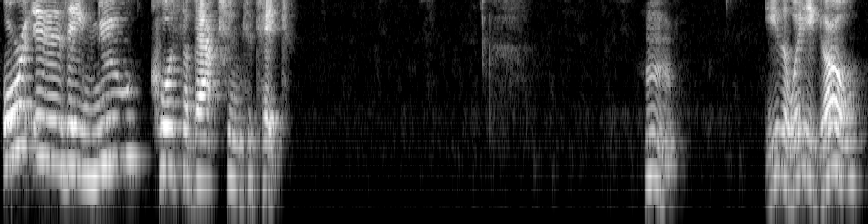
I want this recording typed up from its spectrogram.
Or it is a new course of action to take. Hmm. Either way you go,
